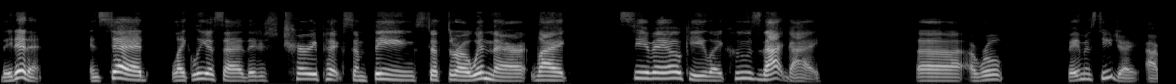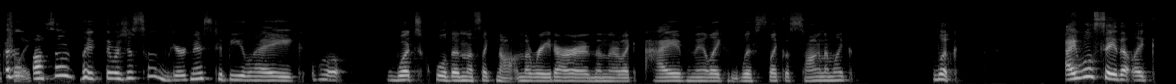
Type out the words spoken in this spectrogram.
They didn't. Instead, like Lia said, they just cherry picked some things to throw in there, like Steve Aoki. Like, who's that guy? Uh, a real famous DJ, actually. also, like, there was just some weirdness to be like, well, what's cool then that's like not on the radar? And then they're like Hybe and they like list like the song. And I'm like, look, I will say that like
